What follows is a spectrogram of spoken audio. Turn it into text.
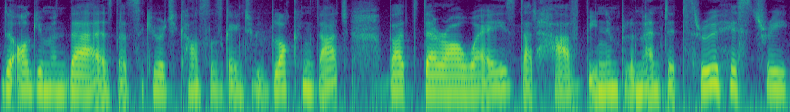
the argument there is that Security Council is going to be blocking that, but there are ways that have been implemented through history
